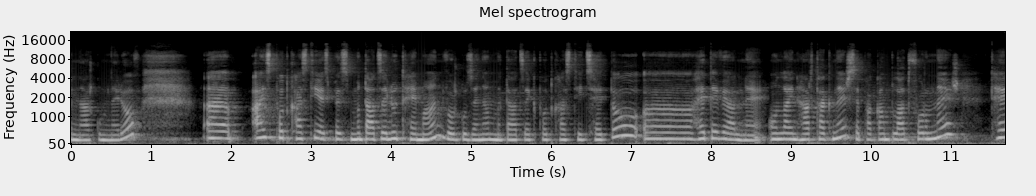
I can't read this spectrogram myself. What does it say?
քննարկումներով այս ոդքասթի այսպես մտածելու թեման, որ կուզենամ մտածեք ոդքասթից հետո, հետեւյալն է. on-line հարթակներ, սեփական պլատֆորմներ, թե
